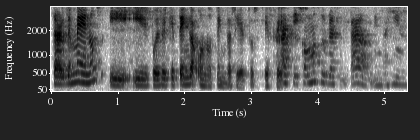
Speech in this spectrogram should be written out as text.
tarde menos y, y, puede ser que tenga o no tenga ciertos efectos. Así como sus resultados, me imagino.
